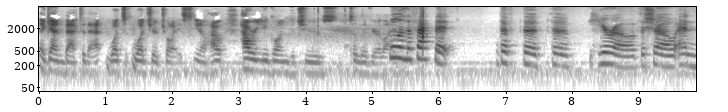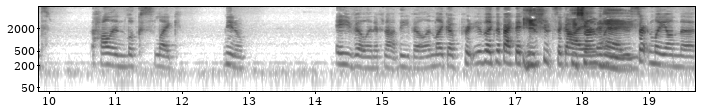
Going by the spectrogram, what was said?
again back to that what's what's your choice? You know how how are you going to choose to live your life? Well, and the fact that the the the hero of the show and Holland looks like, you know, a villain if not the villain, like a pretty like the fact that he He's- shoots a guy he's in the head certainly- is certainly on the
